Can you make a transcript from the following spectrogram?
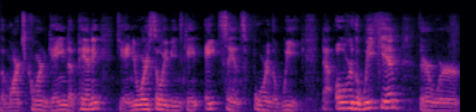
The March corn gained a penny. January soybeans gained 8 cents for the week. Now, over the weekend, there were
